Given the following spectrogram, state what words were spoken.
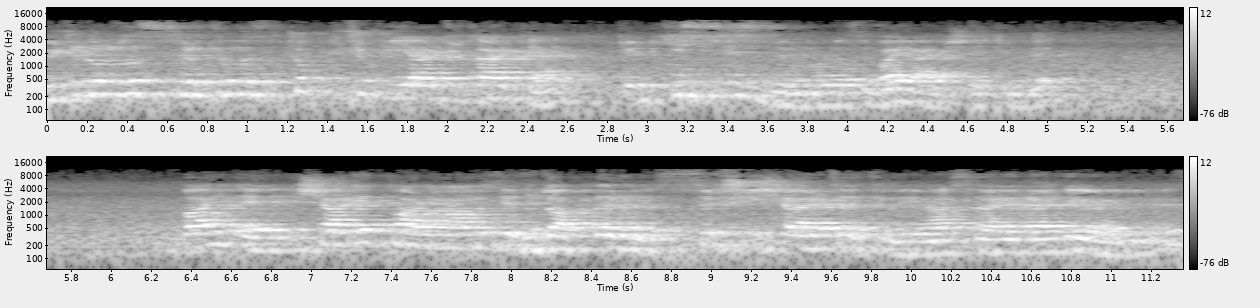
Vücudumuzun sırtımız çok küçük bir yer tutarken, çünkü hissizdir burası bayağı bir şekilde. Bay, e, işaret parmağımız ve dudaklarımız, sırf şu işareti hatırlayın hastanelerde gördüğünüz,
